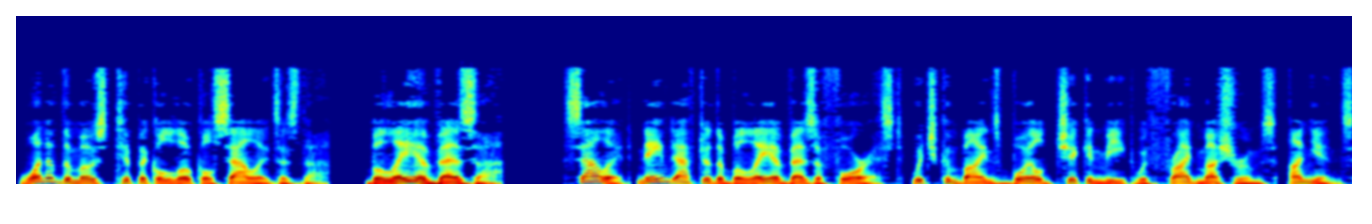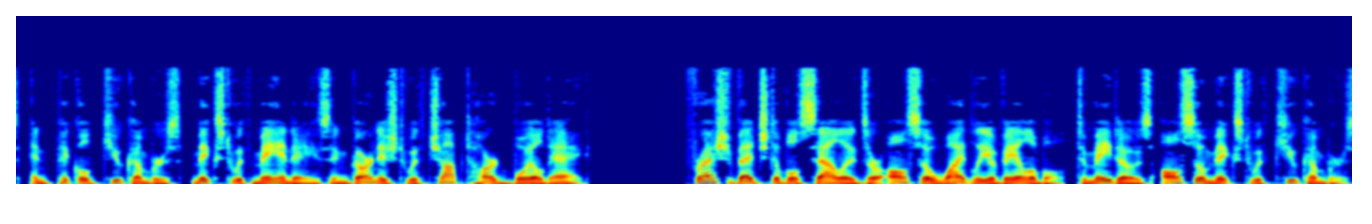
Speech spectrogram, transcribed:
One of the most typical local salads is the balaya veza Salad named after the Balaya Veza forest, which combines boiled chicken meat with fried mushrooms, onions, and pickled cucumbers, mixed with mayonnaise and garnished with chopped hard-boiled egg. Fresh vegetable salads are also widely available, tomatoes also mixed with cucumbers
